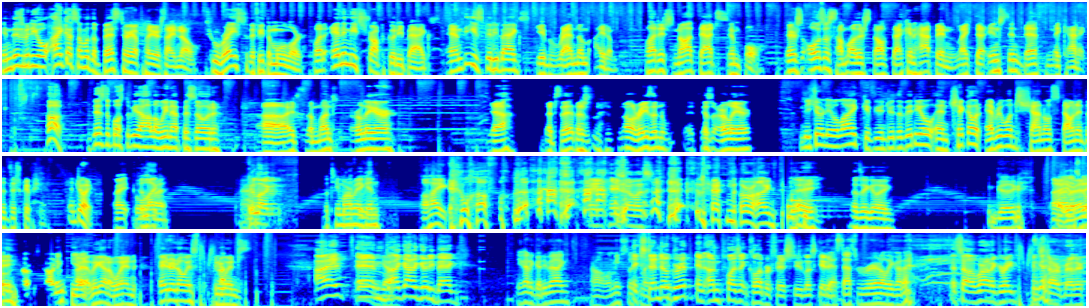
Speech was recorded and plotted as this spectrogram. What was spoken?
In this video, I got some of the best Terraria players I know to race to defeat the Moon Lord, but enemies drop goodie bags, and these goodie bags give random items. But it's not that simple. There's also some other stuff that can happen, like the instant death mechanic. Oh, this is supposed to be the Halloween episode. Uh, it's a month earlier. Yeah, that's it. There's, there's no reason. It's just earlier. Be sure to leave a like if you enjoyed the video and check out everyone's channels down in the description. Enjoy. All right, Cool. good luck. Alright. Good luck. What team are we again? Oh, hey, hi. Hey, hey, fellas. They're in the wrong team. Hey, how's it going? Good. All right, you ready? go. Are we starting? All right, we gotta win. Adrian always f***ing wins. I am. go. I got a goodie bag. You got a goodie bag? Oh, let me switch my Extendo shit. grip and unpleasant clubberfish, dude. Let's get Yes, it. Yes, that's really gonna. That's all. We're on a great start, brother.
